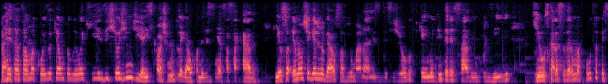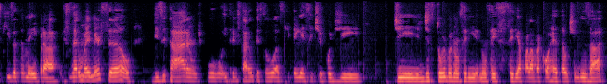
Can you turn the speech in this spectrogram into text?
para retratar uma coisa que é um problema que existe hoje em dia. Isso que eu acho muito legal quando eles têm essa sacada. E eu, só, eu não cheguei a jogar, eu só vi uma análise desse jogo, fiquei muito interessado, inclusive, que os caras fizeram uma puta pesquisa também para Eles fizeram uma imersão, visitaram, tipo, entrevistaram pessoas que têm esse tipo de, de distúrbio, não seria, não sei se seria a palavra correta a utilizar.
